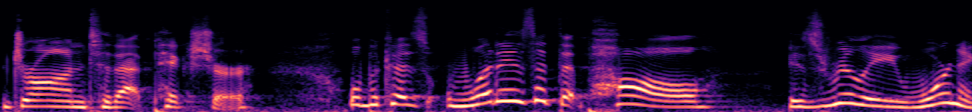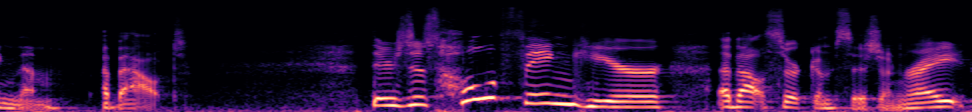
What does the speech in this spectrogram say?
drawn to that picture? Well, because what is it that Paul is really warning them about? There's this whole thing here about circumcision, right?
